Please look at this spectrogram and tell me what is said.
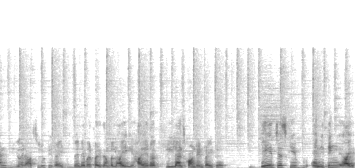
and you're absolutely right. Whenever for example i hire a freelance content writer they just give anything. I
